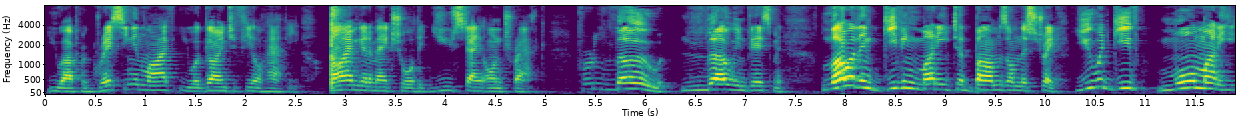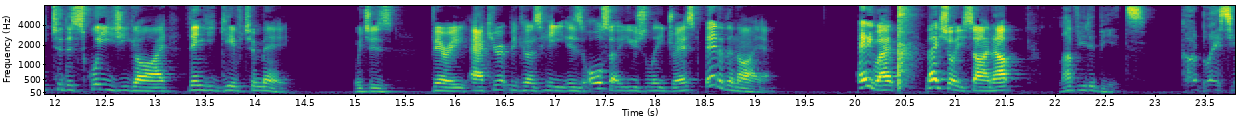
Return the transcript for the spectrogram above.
You are progressing in life, you are going to feel happy. I'm going to make sure that you stay on track for low, low investment. Lower than giving money to bums on the street. You would give more money to the squeegee guy than you give to me, which is very accurate because he is also usually dressed better than I am. Anyway, make sure you sign up. Love you to bits. God bless you.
